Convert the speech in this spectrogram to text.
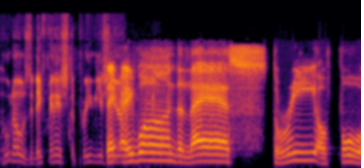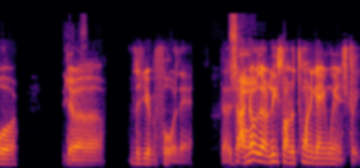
who knows? Did they finish the previous They, year? they won the last three or four The year the the year before that. That's- I know they're at least on a 20 game win streak.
